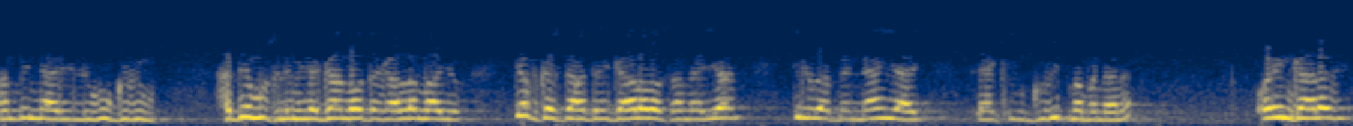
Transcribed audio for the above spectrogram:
aan binaari lagu gubin. Wey haddii muslim iyo gaal loo dagaalamayo gaf kasta hadday gaalada sameeyaan dil waa banaan yahay laakiin gubid ma banaana oo in gaaladii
